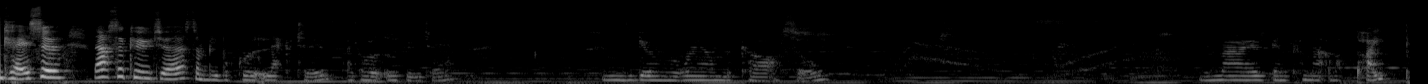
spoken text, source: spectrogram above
okay, so that's Lakuta. Some people call it Lektu. I call it Lakuta. And he's going around the castle. And Mario's gonna come out of a pipe.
